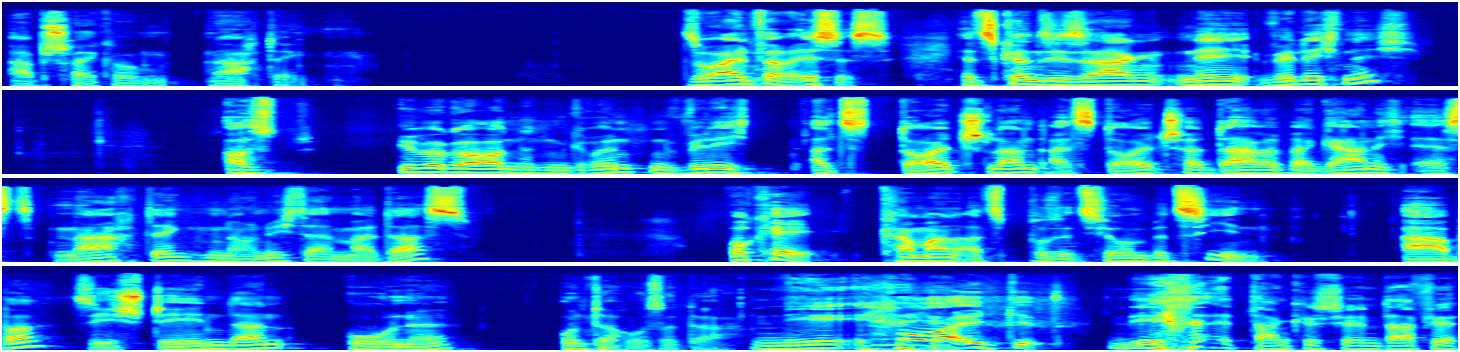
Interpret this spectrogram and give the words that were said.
Abschreckung nachdenken. So einfach ist es. Jetzt können Sie sagen, nee, will ich nicht. Aus übergeordneten Gründen will ich als Deutschland, als Deutscher darüber gar nicht erst nachdenken, noch nicht einmal das. Okay, kann man als Position beziehen. Aber sie stehen dann ohne Unterhose da. Nee. Boah, ich geht. nee, danke schön dafür.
